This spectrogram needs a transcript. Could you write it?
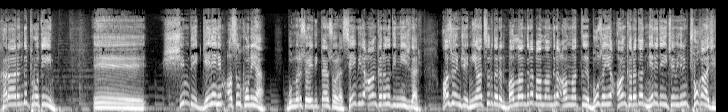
kararında protein. Ee, şimdi gelelim asıl konuya. Bunları söyledikten sonra sevgili Ankaralı dinleyiciler. Az önce Nihat Sırdar'ın ballandıra ballandıra anlattığı bozayı Ankara'da nerede içebilirim çok acil.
